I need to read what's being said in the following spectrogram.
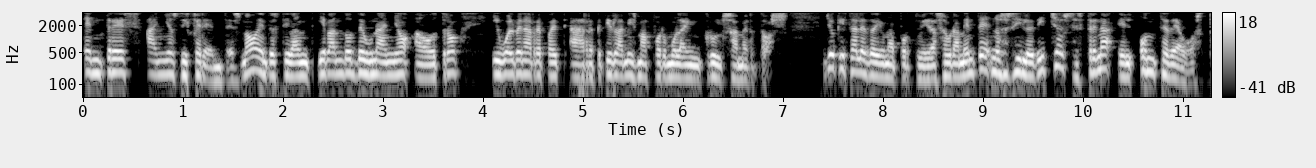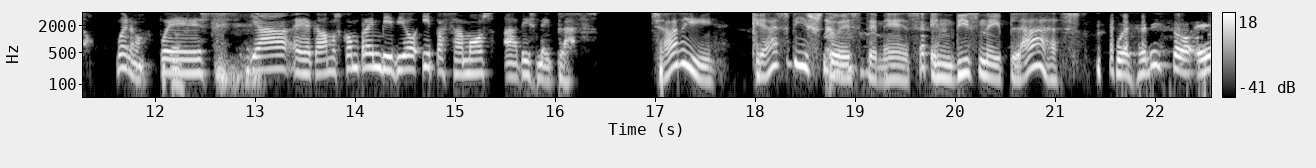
en tres años diferentes, ¿no? Entonces te iban llevando de un año a otro y vuelven a repetir la misma fórmula en Cruel Summer 2. Yo quizá le doy una oportunidad, seguramente, no sé si lo he dicho, se estrena el 11 de agosto. Bueno, pues ya eh, acabamos con Prime Video y pasamos a Disney Plus. Xavi, ¿Qué has visto este mes en Disney Plus? Pues he visto, he,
